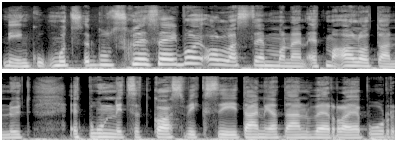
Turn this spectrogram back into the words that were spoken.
niin kuin, mutta se, se ei voi olla semmoinen, että mä aloitan nyt, että punnitset kasviksi tämän ja tämän verran ja pur,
